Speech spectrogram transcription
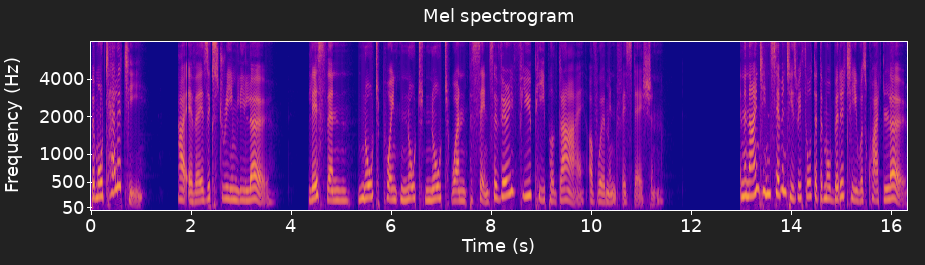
The mortality, however, is extremely low, less than 0.001%. So, very few people die of worm infestation. In the 1970s, we thought that the morbidity was quite low.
